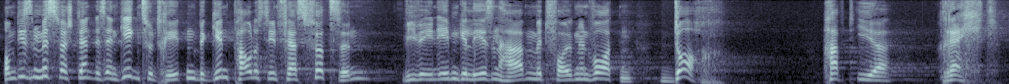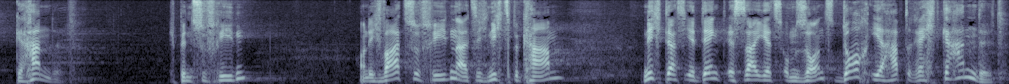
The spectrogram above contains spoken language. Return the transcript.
Um diesem Missverständnis entgegenzutreten, beginnt Paulus den Vers 14, wie wir ihn eben gelesen haben, mit folgenden Worten. Doch habt ihr Recht gehandelt. Ich bin zufrieden und ich war zufrieden, als ich nichts bekam. Nicht, dass ihr denkt, es sei jetzt umsonst, doch ihr habt recht gehandelt.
